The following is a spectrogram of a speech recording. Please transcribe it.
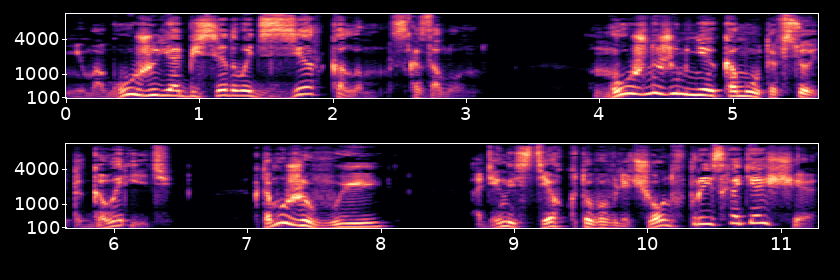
«Не могу же я беседовать с зеркалом», — сказал он. «Нужно же мне кому-то все это говорить. К тому же вы один из тех, кто вовлечен в происходящее,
